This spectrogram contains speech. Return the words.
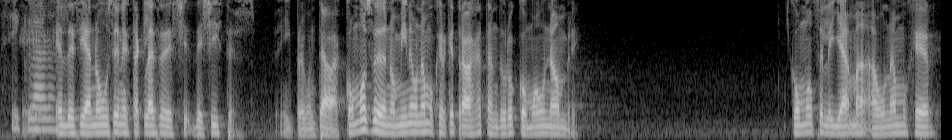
Sí, claro. Él decía, no usen esta clase de, de chistes. Y preguntaba, ¿cómo se denomina una mujer que trabaja tan duro como un hombre? ¿Cómo se le llama a una mujer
